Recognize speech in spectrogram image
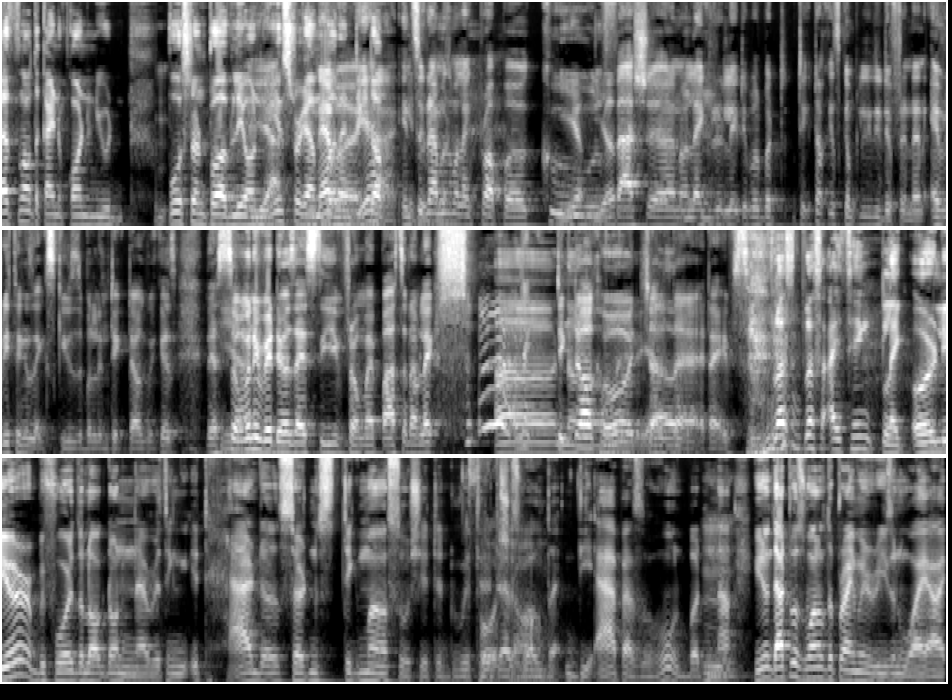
That's not the kind of content you would post on probably on Yeah, Instagram, Never, on TikTok. yeah. Instagram is more like proper, cool, Yep, yep. fashion, or like Mm-hmm. relatable. But TikTok is completely different, and everything is excusable in TikTok because there's so many videos I see from my past, and I'm like, ah, Uh, like TikTok, no, ho, yeah. chalta hai plus plus i think like earlier before the lockdown and everything it had a certain stigma associated with For it as well the, the app as a whole but Mm. now you know that was one of the primary reason why i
